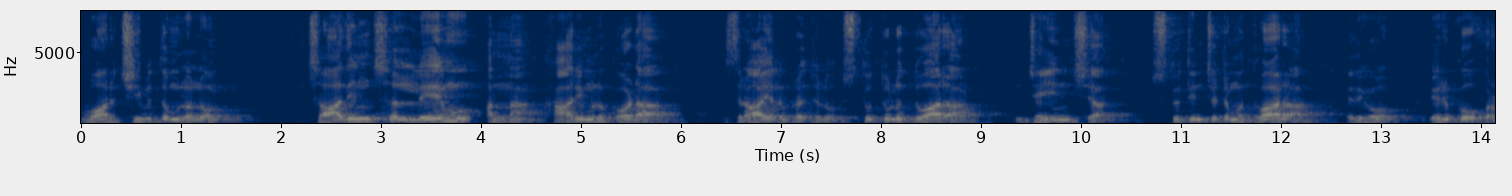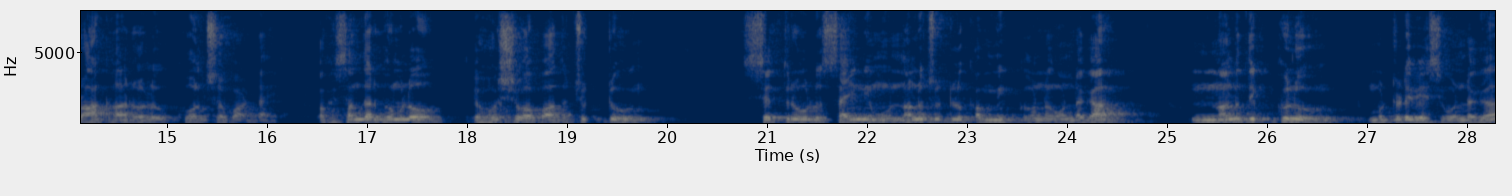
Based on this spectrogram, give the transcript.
వారి జీవితములలో సాధించలేము అన్న కార్యములు కూడా ఇజ్రాయెల్ ప్రజలు స్థుతుల ద్వారా జయించారు. స్థుతించటము ద్వారా ఇదిగో ఎరుకో ప్రాకారాలు కూల్చబడ్డాయి. ఒక సందర్భంలో యహోశివపాద చుట్టూ శత్రువులు సైన్యము నలుచుట్లు కమ్మి ఉండగా నలుదిక్కులు ముట్టడి వేసి ఉండగా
